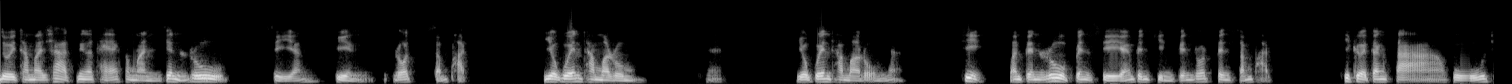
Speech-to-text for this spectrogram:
โดยธรรมชาติเนื้อแท้ของมัน เช่นรูป เสียงกลิ่นรสสัมผัส ยกเว้นธรรมารมณ์ยกเว้นธรรมารมณ์นะที่มันเป็นรูปเป็นเสียงเป็นกลิ่นเป็นรสเป็นสัมผัส ที่เกิดตั้งตา หู จ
